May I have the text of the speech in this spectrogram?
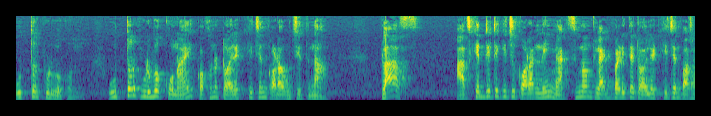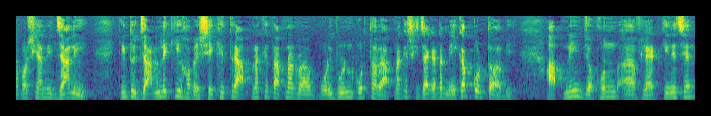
উত্তর পূর্ব কোণ। উত্তর পূর্ব কোণায় কখনো টয়লেট কিচেন করা উচিত না। প্লাস আজকের ডেটে কিছু করার নেই ম্যাক্সিমাম ফ্ল্যাট বাড়িতে টয়লেট কিচেন পাশাপাশি আমি জানি। কিন্তু জানলে কি হবে? সেক্ষেত্রে আপনাকে তো আপনার পরিপূরণ করতে হবে। আপনাকে সেই জায়গাটা মেকআপ করতে হবে। আপনি যখন ফ্ল্যাট কিনেছেন,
